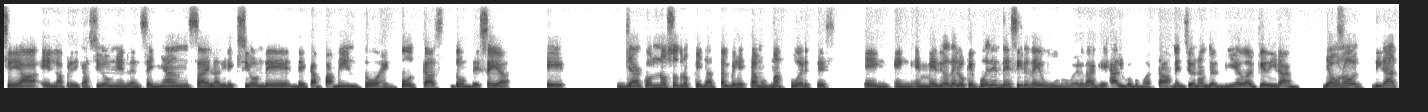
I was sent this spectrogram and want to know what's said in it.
sea en la predicación, en la enseñanza, en la dirección de, campamentos, en podcast, donde sea, eh, ya con nosotros que ya tal vez estamos más fuertes en, en, medio de lo que pueden decir de uno, ¿verdad? Que es algo como estabas mencionando, el miedo al que dirán. Ya uno dirá,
